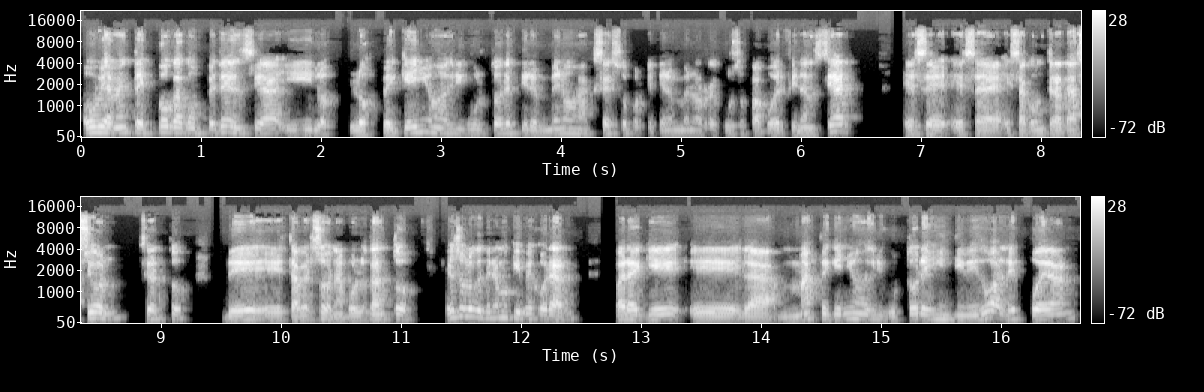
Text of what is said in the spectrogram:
Obviamente hay poca competencia y los, pequeños agricultores tienen menos acceso porque tienen menos recursos para poder financiar ese, esa, contratación, ¿cierto?, de esta persona. Por lo tanto, eso es lo que tenemos que mejorar para que eh, más pequeños agricultores individuales puedan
